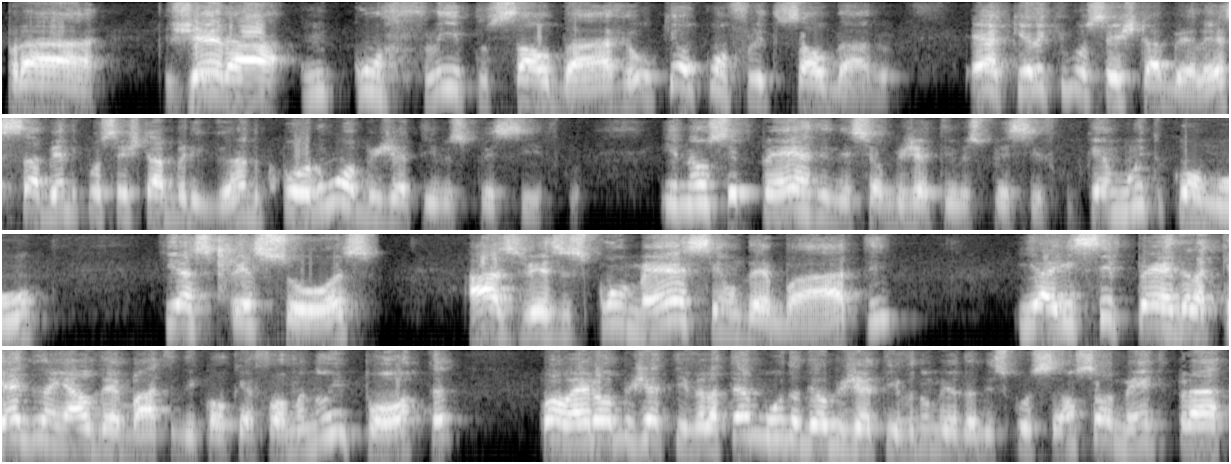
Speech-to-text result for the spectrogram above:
para gerar um conflito saudável. O que é o conflito saudável? É aquele que você estabelece sabendo que você está brigando por um objetivo específico. E não se perde nesse objetivo específico, porque é muito comum que as pessoas, às vezes, comecem um debate e aí se perde, ela quer ganhar o debate de qualquer forma, não importa qual era o objetivo. Ela até muda de objetivo no meio da discussão somente para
